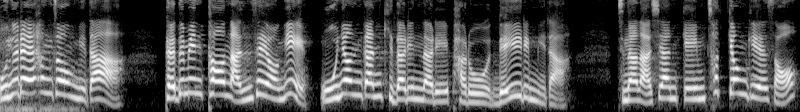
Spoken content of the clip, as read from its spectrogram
오늘의 항저우입니다. 배드민턴 안세영이 5년간 기다린 날이 바로 내일입니다. 지난 아시안게임 첫 경기에서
